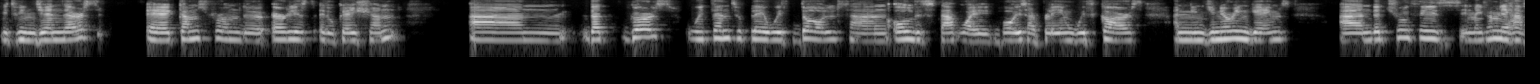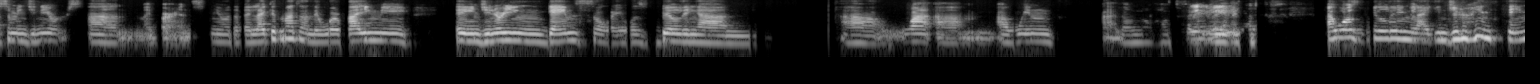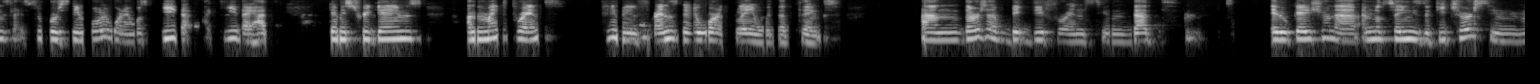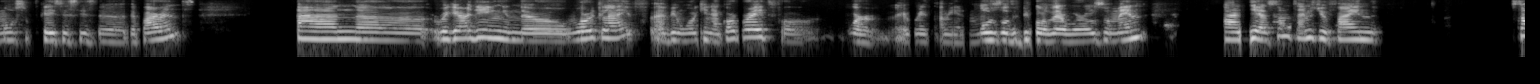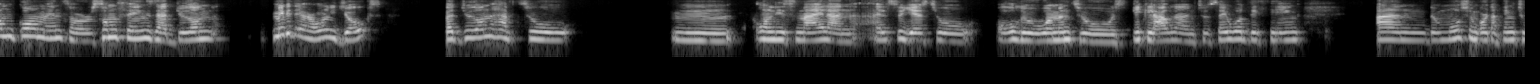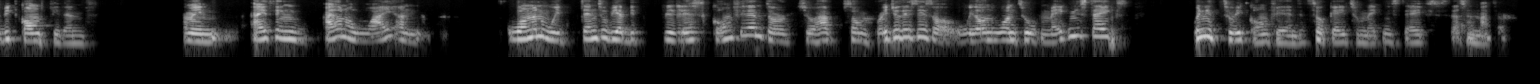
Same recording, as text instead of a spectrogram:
between genders uh, comes from the earliest education. And that girls we tend to play with dolls and all this stuff while boys are playing with cars and engineering games. And the truth is in my family i have some engineers and my parents knew that i liked math and they were buying me engineering games. So i was building an uh, one, um, a wind i don't know how to say it. i was building like engineering things like super simple when i was a kid, a kid i had chemistry games. And my friends, female friends, they weren't playing with the things. And there's a big difference in that education. I'm not saying it's the teachers, in most cases it's the, the parents. And uh, regarding in the work life, I've been working at corporate for where every, I mean, most of the people there were also men. And yeah, sometimes you find some comments or some things that you don't maybe they are only jokes, but you don't have to um, only smile. And I'll suggest to all the women to speak loud and to say what they think. And the most important thing to be confident. I mean, I think I don't know why, and women we tend to be a bit less confident or to have some prejudices or we don't want to make mistakes. We need to be confident. It's okay to make mistakes. Doesn't matter.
